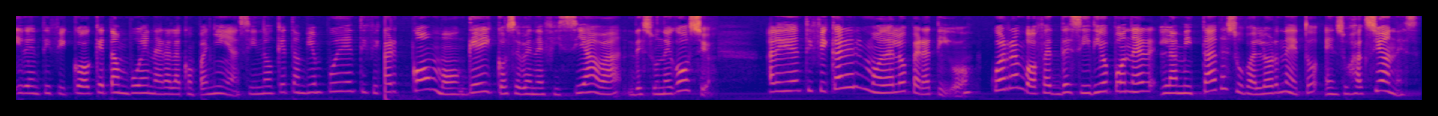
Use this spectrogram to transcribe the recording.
identificó qué tan buena era la compañía, sino que también pudo identificar cómo Geico se beneficiaba de su negocio. Al identificar el modelo operativo, Warren Buffett decidió poner la mitad de su valor neto en sus acciones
